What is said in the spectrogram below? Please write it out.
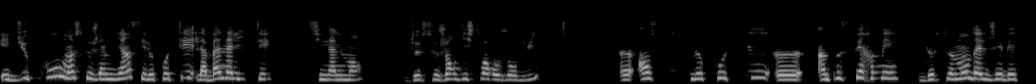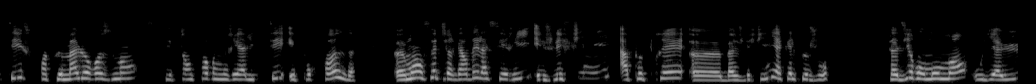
Et du coup, moi, ce que j'aime bien, c'est le côté, la banalité, finalement, de ce genre d'histoire aujourd'hui. Euh, ensuite, le côté euh, un peu fermé de ce monde LGBT, je crois que malheureusement, c'est encore une réalité et pour cause. Euh, moi, en fait, j'ai regardé la série et je l'ai fini à peu près, bah, je l'ai fini il y a quelques jours. C'est-à-dire au moment où il y a eu,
